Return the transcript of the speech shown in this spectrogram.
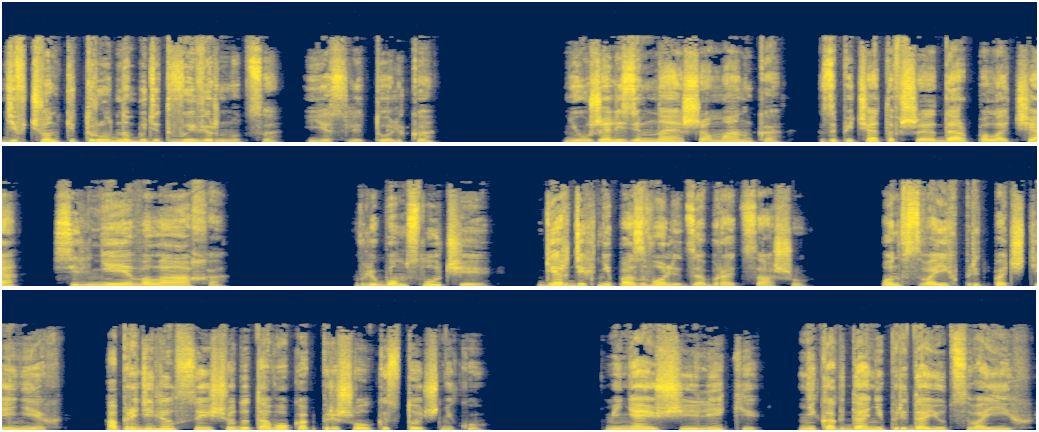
Девчонке трудно будет вывернуться, если только... Неужели земная шаманка, запечатавшая дар палача, сильнее Валааха? В любом случае, Гердих не позволит забрать Сашу. Он в своих предпочтениях определился еще до того, как пришел к источнику. Меняющие лики никогда не предают своих,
